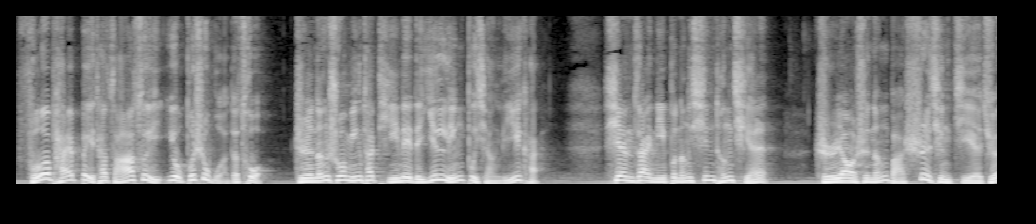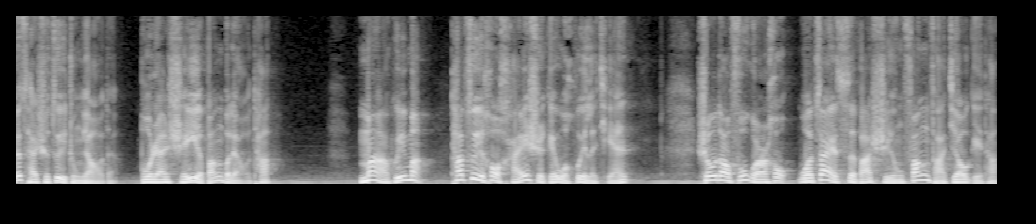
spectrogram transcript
佛牌被他砸碎，又不是我的错，只能说明他体内的阴灵不想离开。现在你不能心疼钱，只要是能把事情解决才是最重要的，不然谁也帮不了他。”骂归骂，他最后还是给我汇了钱。收到符管后，我再次把使用方法交给他。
